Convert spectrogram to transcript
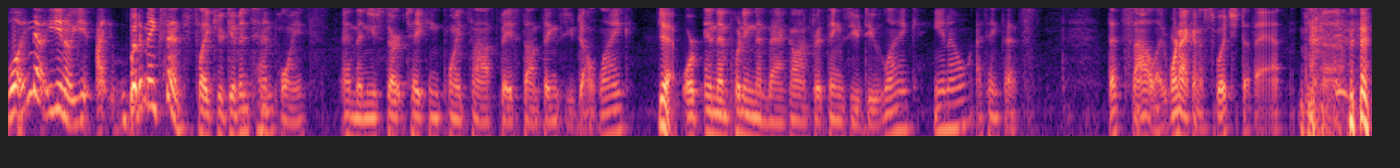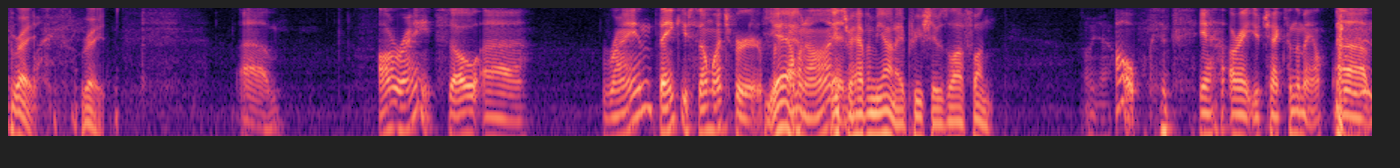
well, no, you know, you, I, but it makes sense. It's like you're given ten points, and then you start taking points off based on things you don't like, Yeah. or and then putting them back on for things you do like. You know, I think that's that's solid. We're not going to switch to that. Uh, right. Right. all right, so uh, Ryan, thank you so much for, for yeah. coming on. Thanks for having me on. I appreciate it. It was a lot of fun. oh yeah. Oh, yeah. All right, your check's in the mail. Um,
